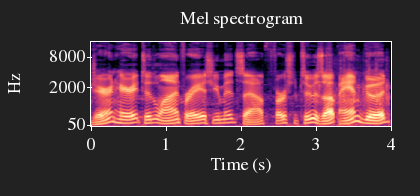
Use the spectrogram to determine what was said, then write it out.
Jaron Harriet to the line for ASU Mid South. First of two is up and good.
